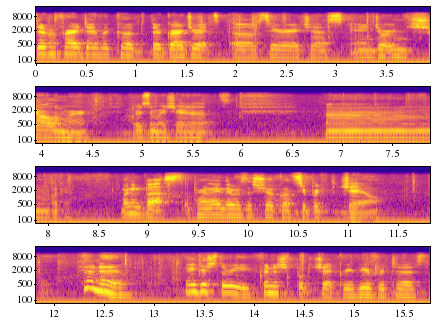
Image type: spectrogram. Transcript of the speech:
Devin Fry, David Cook, the graduates of CRHS, and Jordan Schalomer. Those are my shoutouts. Um, okay. Winning Bust. Apparently there was a show called Super Jail. Who knew? English 3, finished book check, review for test.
